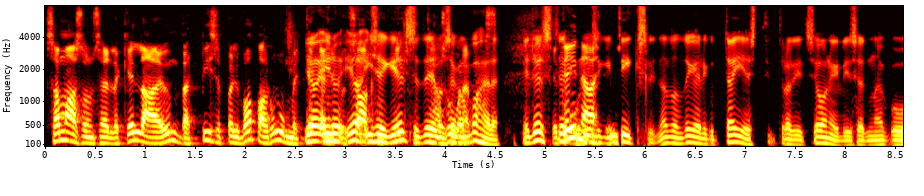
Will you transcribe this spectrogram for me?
samas on selle kellaaja ümber piisavalt palju vaba ruumi. ja, ei no ja isegi LCD ma segan vahele, need LCD teine... pole isegi pikslid, nad on tegelikult täiesti traditsioonilised nagu,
